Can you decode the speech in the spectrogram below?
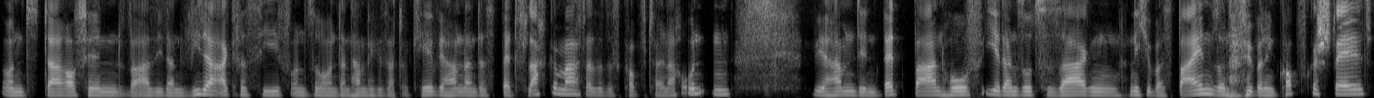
Und daraufhin war sie dann wieder aggressiv und so. Und dann haben wir gesagt, okay, wir haben dann das Bett flach gemacht, also das Kopfteil nach unten. Wir haben den Bettbahnhof ihr dann sozusagen nicht übers Bein, sondern über den Kopf gestellt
